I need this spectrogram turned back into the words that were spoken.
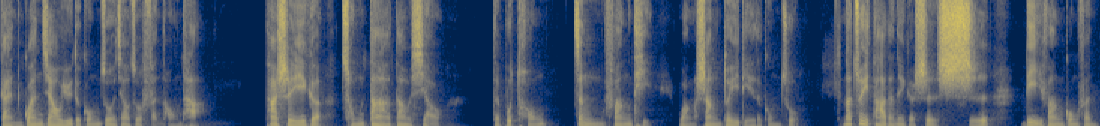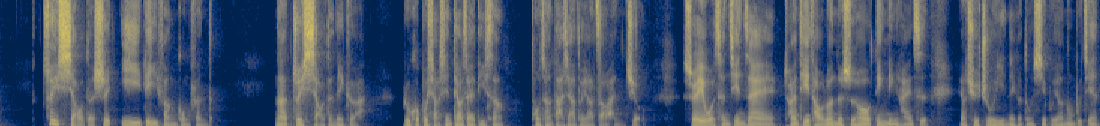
感官教育的工作，叫做粉红塔。它是一个从大到小的不同正方体往上堆叠的工作。那最大的那个是十立方公分，最小的是一立方公分的。那最小的那个啊，如果不小心掉在地上，通常大家都要找很久。所以我曾经在团体讨论的时候，叮咛孩子要去注意那个东西不要弄不见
